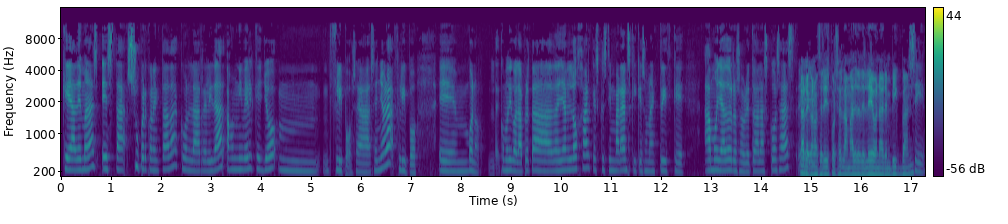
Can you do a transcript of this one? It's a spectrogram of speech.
que además está súper conectada con la realidad a un nivel que yo mm, flipo. O sea, señora, flipo. Eh, bueno, como digo, la prota Diane Lockhart, que es Christine Baranski, que es una actriz que amo y adoro sobre todas las cosas. La Eh, reconoceréis por ser la madre de Leonard en Big Bang. Sí.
